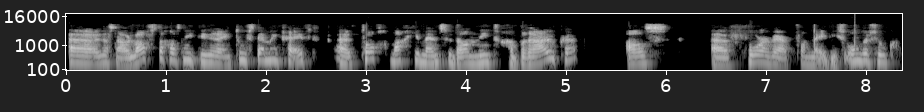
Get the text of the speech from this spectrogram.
Uh, dat is nou lastig als niet iedereen toestemming geeft. Uh, toch mag je mensen dan niet gebruiken als uh, voorwerp van medisch onderzoek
